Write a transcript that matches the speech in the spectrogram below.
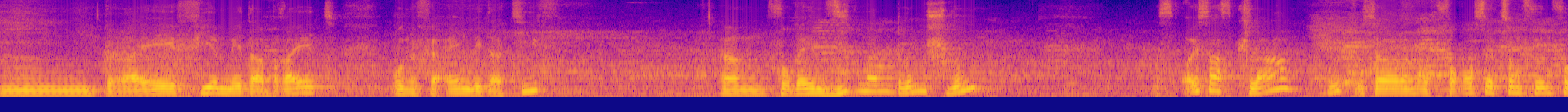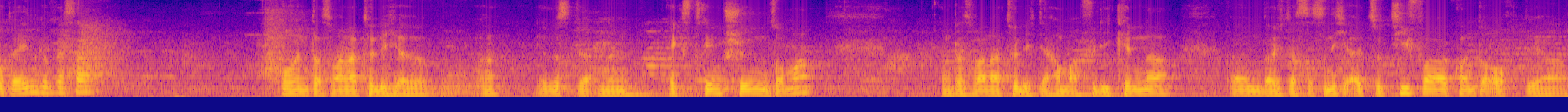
mh, hm, drei, vier Meter breit, ungefähr ein Meter tief. Ähm, Forellen sieht man drin schwimmen. Ist äußerst klar. Gut, ist ja dann auch Voraussetzung für ein Forellengewässer. Und das war natürlich, also, ihr wisst, wir hatten einen extrem schönen Sommer. Und das war natürlich der Hammer für die Kinder. Ähm, dadurch, dass das nicht allzu tief war, konnte auch der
